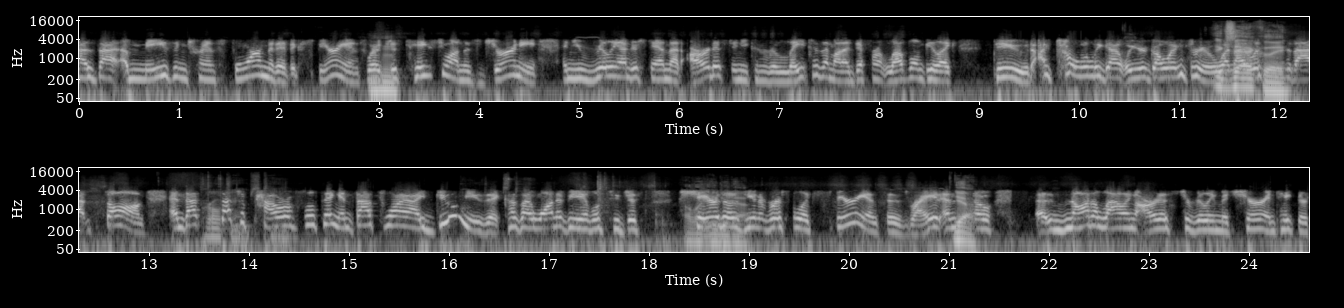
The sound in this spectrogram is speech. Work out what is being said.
has that amazing transformative experience where it mm-hmm. just takes you on this journey and you really understand that artist and you can relate to them on a different level and be like, Dude, I totally get what you're going through exactly. when I listen to that song. And that's Pearl such a Jam. powerful thing. And that's why I do music because I want to be able to just I'll let you share those that. universal experiences, right? And Yeah. so uh, not allowing artists to really mature and take their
